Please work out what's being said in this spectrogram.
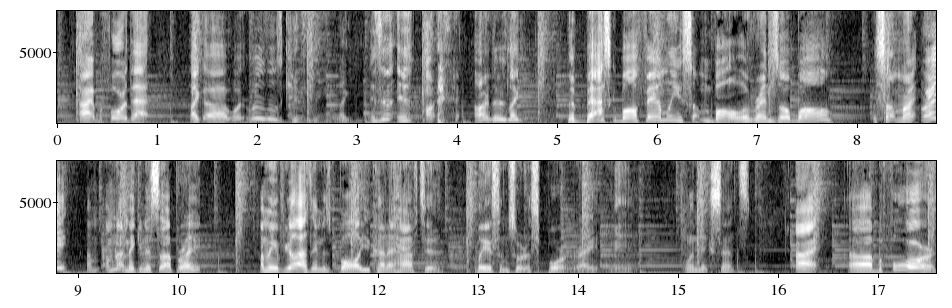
All right, before that, like, uh, what, what are those kids' name? Like, isn't is aren't, aren't there like the basketball family something Ball, Lorenzo Ball, something, right? Right? I'm, I'm not making this up, right? I mean, if your last name is Ball, you kind of have to play some sort of sport, right? I mean, one makes sense. All right, uh, before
